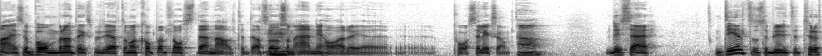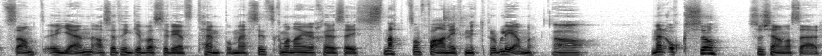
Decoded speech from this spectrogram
vad nice. Och bomben har inte exploderat, de har kopplat loss den allt, alltså Mm. som Annie har eh, på sig liksom. Ja. Det är så här. Dels då så blir det lite tröttsamt igen, alltså jag tänker bara så rent tempomässigt ska man engagera sig snabbt som fan i ett nytt problem. Ja. Men också så känner man så här.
